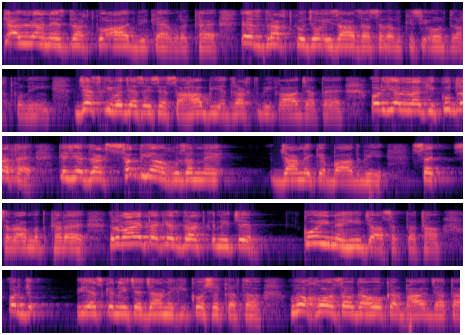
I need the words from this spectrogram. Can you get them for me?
कि अल्लाह ने इस दरख्त को आज भी कायम रखा है। इस दरख्त को जो एजाज़ है किसी और दरख्त को नहीं। जिसकी वजह से इसे साहब भी ये दरख्त भी कहा जाता है। और ये अल्लाह की कुदरत है कि ये दरख्त सदियाँ गुजरने, जाने के बाद भी सलामत खड़ा है। रवायत है कि इस दरख्त के नीचे कोई नहीं जा सकता था। और जो ये इसके नीचे जाने की कोशिश करता, वो खौसौदा होकर भाग जाता।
